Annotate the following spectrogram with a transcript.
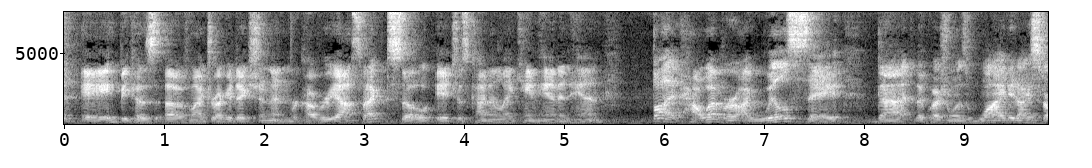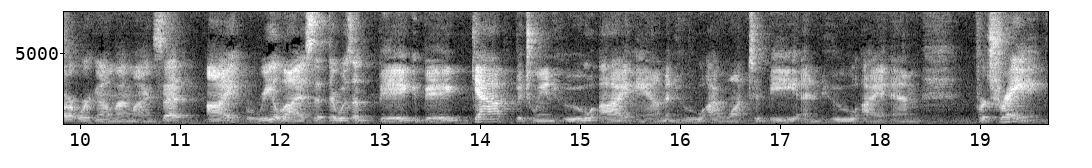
A, because of my drug addiction and recovery aspect, so it just kind of like came hand in hand. But, however, I will say that the question was, why did I start working on my mindset? I realized that there was a big, big gap between who I am and who I want to be and who I am portraying,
